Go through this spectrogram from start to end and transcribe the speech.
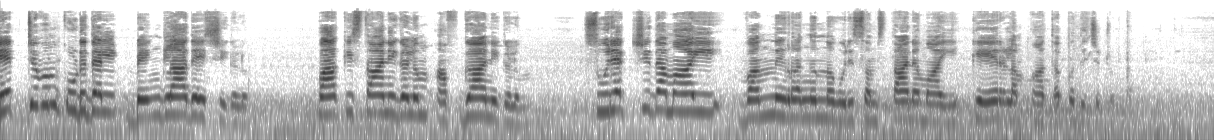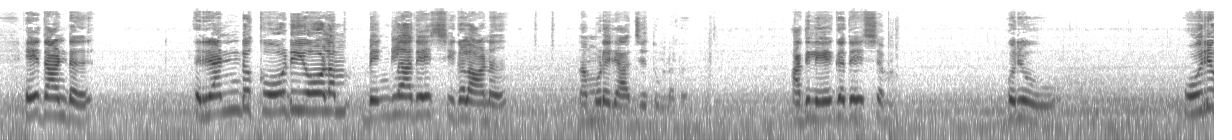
ഏറ്റവും കൂടുതൽ ബംഗ്ലാദേശികളും പാകിസ്ഥാനികളും അഫ്ഗാനികളും സുരക്ഷിതമായി വന്നിറങ്ങുന്ന ഒരു സംസ്ഥാനമായി കേരളം അധപ്പതിച്ചിട്ടുണ്ട് ഏതാണ്ട് രണ്ട് കോടിയോളം ബംഗ്ലാദേശികളാണ് നമ്മുടെ രാജ്യത്തുള്ളത്. അതിലേകദേശം ഒരു ഒരു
